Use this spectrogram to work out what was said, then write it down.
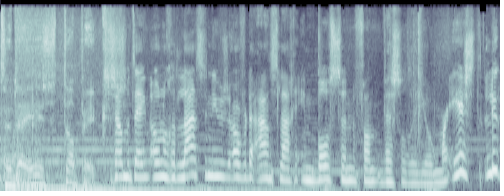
Today's Topics. Zometeen ook nog het laatste nieuws over de aanslagen in Boston van Wessel de Jong. Maar eerst Luc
